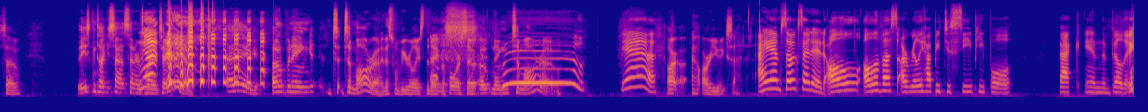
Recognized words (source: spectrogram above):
So, the East Kentucky Science Center Planetarium. hey, opening t- tomorrow. This will be released the day before, so opening tomorrow. Yeah. Are are you excited? I am so excited. All all of us are really happy to see people back in the building.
